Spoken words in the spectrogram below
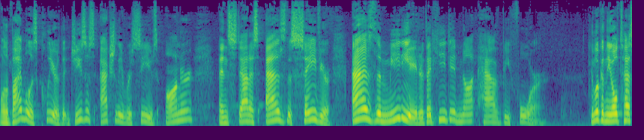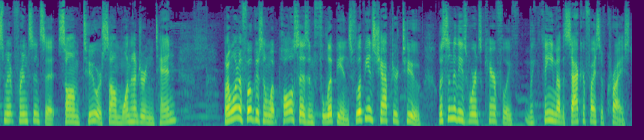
Well, the Bible is clear that Jesus actually receives honor and status as the Savior, as the mediator that he did not have before. You can look in the Old Testament, for instance, at Psalm 2 or Psalm 110. But I want to focus on what Paul says in Philippians. Philippians chapter 2. Listen to these words carefully, thinking about the sacrifice of Christ.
